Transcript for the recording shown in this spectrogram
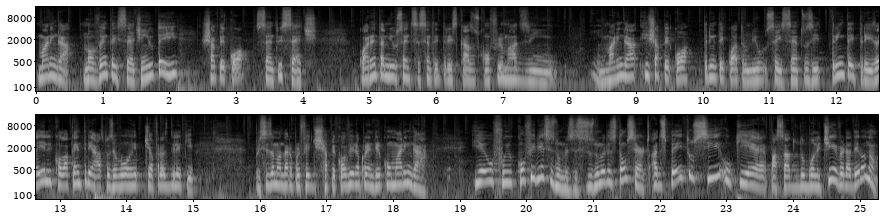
Maringá, 97 em UTI. Chapecó, 107. 40.163 casos confirmados em, em Maringá e Chapecó 34.633. Aí ele coloca entre aspas, eu vou repetir a frase dele aqui. Precisa mandar o prefeito de Chapecó vir aprender com Maringá. E eu fui conferir esses números. Esses números estão certos. A despeito se o que é passado do boletim é verdadeiro ou não.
